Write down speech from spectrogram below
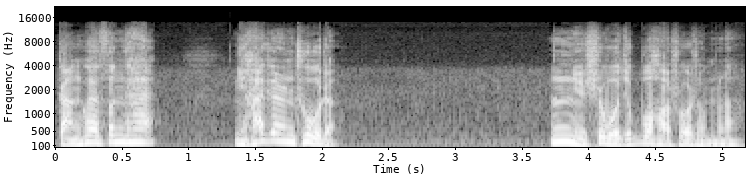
赶快分开，你还跟人处着，那女士我就不好说什么了。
